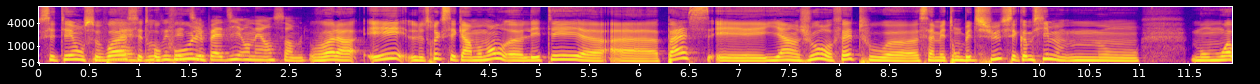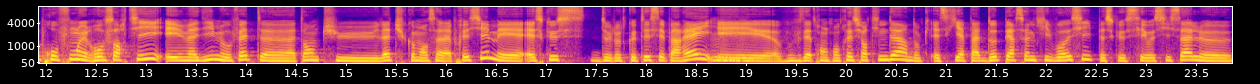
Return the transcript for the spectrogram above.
C'était on se voit, Ouais, c'est vous trop vous cool. étiez pas dit, on est ensemble. Voilà. Et le truc, c'est qu'à un moment, euh, l'été euh, passe et il y a un jour, au fait, où euh, ça m'est tombé dessus. C'est comme si mon mon moi profond est ressorti et il m'a dit mais au fait euh, attends tu là tu commences à l'apprécier mais est-ce que de l'autre côté c'est pareil Mhm. et vous vous êtes rencontrés sur Tinder donc est-ce qu'il n'y a pas d'autres personnes qui le voient aussi? Parce que c'est aussi ça le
